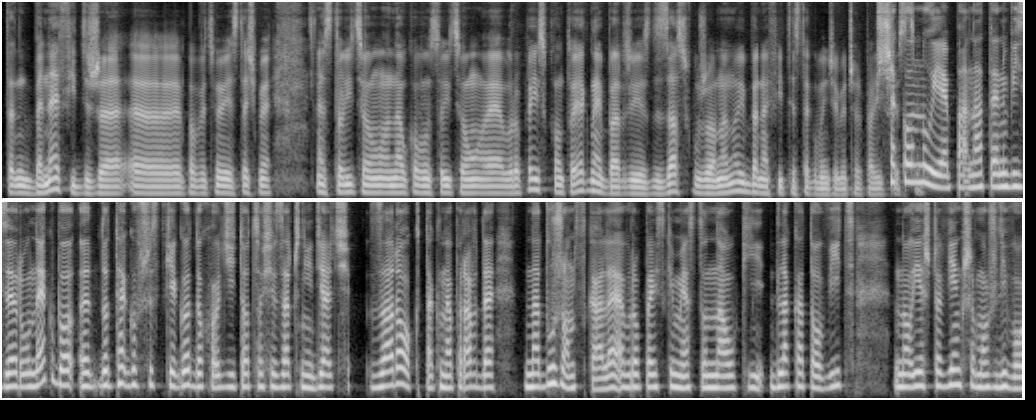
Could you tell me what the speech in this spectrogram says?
ten, benefit, że e, powiedzmy jesteśmy stolicą, naukową stolicą europejską, to jak najbardziej jest zasłużone, no i benefity z tego będziemy czerpali Przekonuje wszyscy. pana ten wizerunek, bo e, do tego wszystkiego dochodzi to, co się zacznie dziać za rok, tak naprawdę na dużą skalę. Europejskie Miasto Nauki dla Katowic, no jeszcze większe możliwości.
